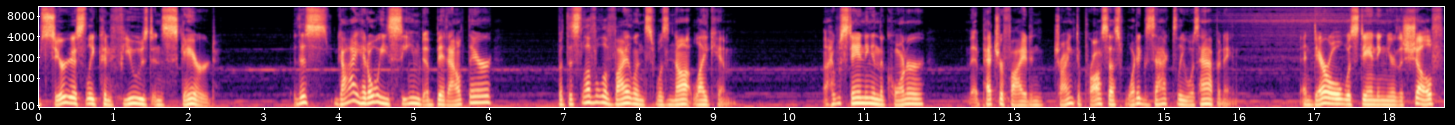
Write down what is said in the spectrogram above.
seriously confused and scared. This guy had always seemed a bit out there, but this level of violence was not like him. I was standing in the corner, uh, petrified and trying to process what exactly was happening. And Daryl was standing near the shelf,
